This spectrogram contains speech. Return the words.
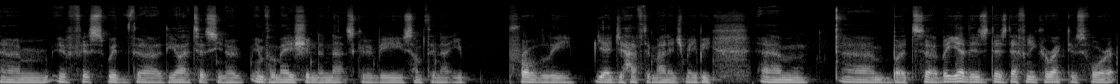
Um, if it's with uh, the itis, you know, inflammation, then that's going to be something that you probably yeah you have to manage maybe. Um, um, but uh, but yeah, there's there's definitely correctives for it,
